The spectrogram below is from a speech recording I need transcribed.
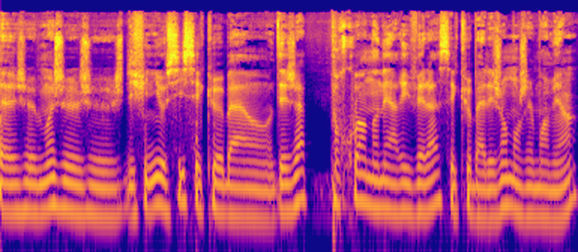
euh, je, moi je, je, je définis aussi, c'est que bah déjà pourquoi on en est arrivé là, c'est que bah les gens mangeaient moins bien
